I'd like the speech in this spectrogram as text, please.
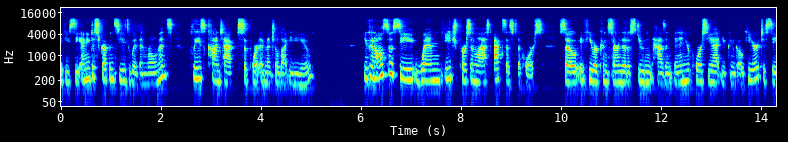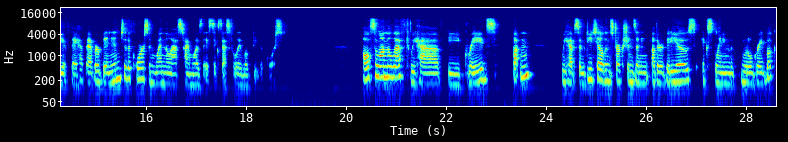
If you see any discrepancies with enrollments, please contact support at mitchell.edu. You can also see when each person last accessed the course. So if you are concerned that a student hasn't been in your course yet, you can go here to see if they have ever been into the course and when the last time was they successfully looked at your course. Also on the left, we have the grades button. We have some detailed instructions and other videos explaining the Moodle gradebook.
